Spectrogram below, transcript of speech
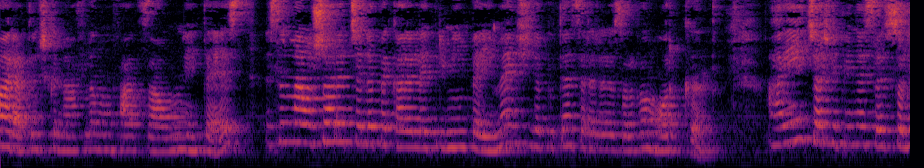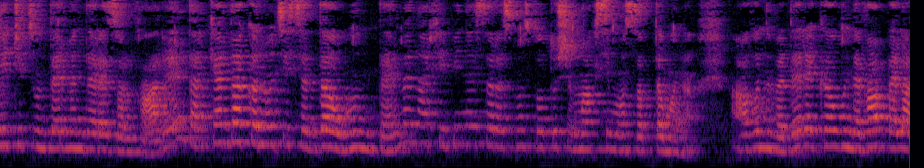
mare atunci când ne aflăm în fața unui test. Sunt mai ușoare cele pe care le primim pe e-mail și le putem să le rezolvăm oricând. Aici ar fi bine să soliciți un termen de rezolvare, dar chiar dacă nu ți se dă un termen, ar fi bine să răspunzi totuși în maxim o săptămână, având în vedere că undeva pe la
